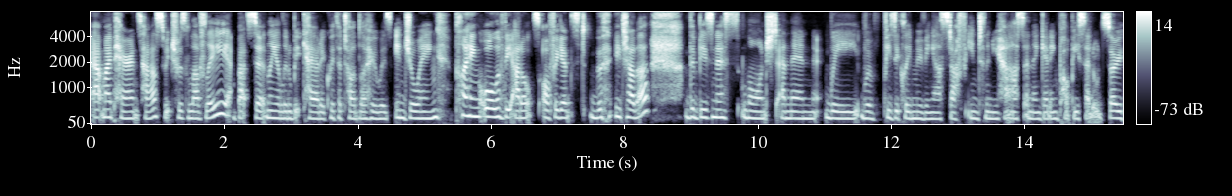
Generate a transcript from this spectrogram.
at my parents' house, which was lovely, but certainly a little bit chaotic with a toddler who was enjoying playing all of the adults off against the, each other. The business launched, and then we were physically moving our stuff into the new house and then getting Poppy settled. So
